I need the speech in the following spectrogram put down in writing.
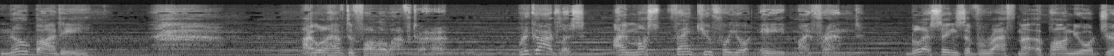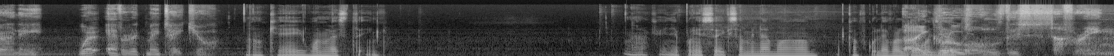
No body. I will have to follow after her. Regardless, I must thank you for your aid, my friend. Blessings of Rathma upon your journey, wherever it may take you. Ok, one last thing. Ok, ne pune să examinăm uh, că am făcut level I 20. grow all this suffering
